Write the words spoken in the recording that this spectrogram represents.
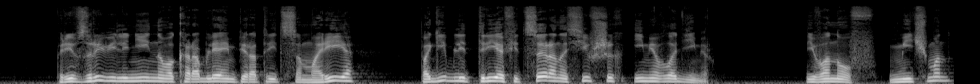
— «при взрыве линейного корабля императрица Мария погибли три офицера, носивших имя Владимир. Иванов – мичман,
